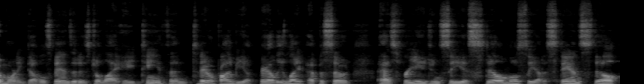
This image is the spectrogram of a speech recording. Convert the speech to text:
Good morning, Devils fans. It is July 18th, and today will probably be a fairly light episode as free agency is still mostly at a standstill,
